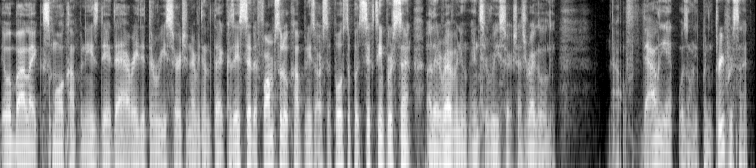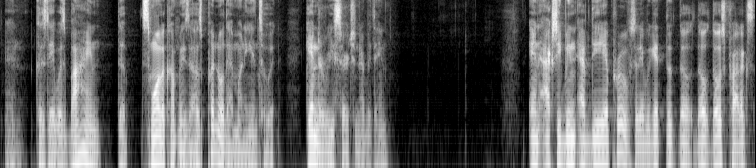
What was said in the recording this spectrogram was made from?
they would buy like small companies that, that already did the research and everything like that because they said that pharmaceutical companies are supposed to put 16% of their revenue into research that's regularly now Valeant was only putting 3% in because they was buying the smaller companies that was putting all that money into it getting the research and everything. And actually being fda approved so they would get the, the, the those products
